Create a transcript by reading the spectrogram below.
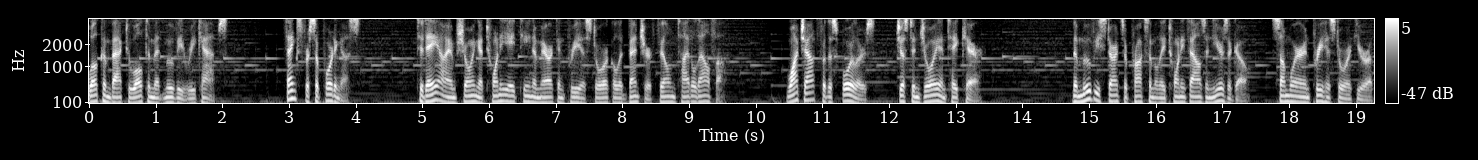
Welcome back to Ultimate Movie Recaps. Thanks for supporting us. Today I am showing a 2018 American prehistorical adventure film titled Alpha. Watch out for the spoilers, just enjoy and take care. The movie starts approximately 20,000 years ago, somewhere in prehistoric Europe.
